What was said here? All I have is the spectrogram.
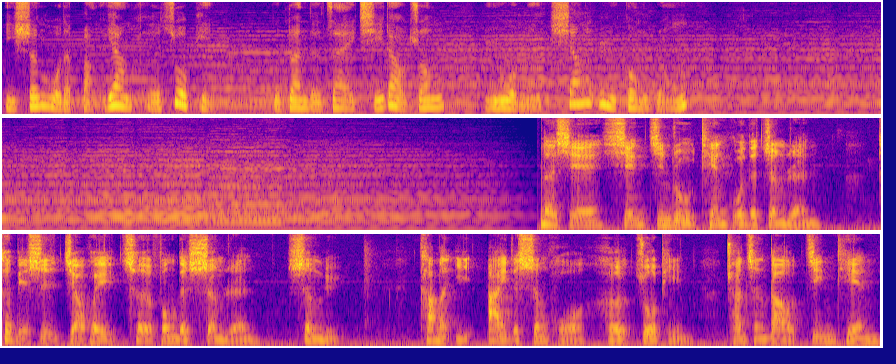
以生活的榜样和作品，不断的在祈祷中与我们相遇共荣。那些先进入天国的证人，特别是教会册封的圣人圣女，他们以爱的生活和作品传承到今天。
